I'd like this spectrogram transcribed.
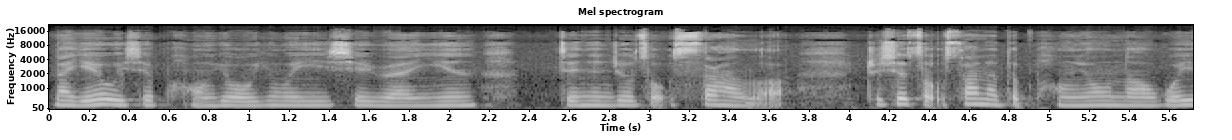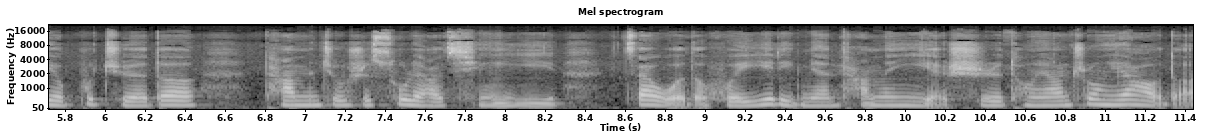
那也有一些朋友因为一些原因。渐渐就走散了。这些走散了的朋友呢，我也不觉得他们就是塑料情谊，在我的回忆里面，他们也是同样重要的。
